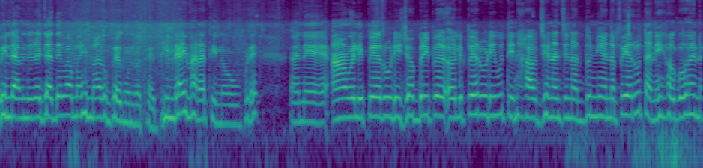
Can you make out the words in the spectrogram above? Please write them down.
ભીંડાવની રજા દેવામાં મારું ભેગું ન થાય, ભીંડાય મારાથી ન ઉપડે. અને આ ઓલી પેરુડી, જબરી ઓલી પેરુડી ઉતીને હાવ ઝીણા ઝીણા દુનિયાના પેર ઉતા ને હગો હે ને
